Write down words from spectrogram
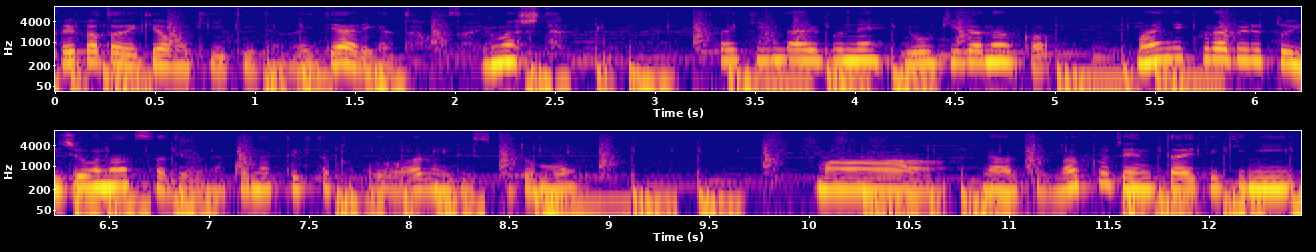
ということで今日も聞いていただいてありがとうございました。最近だいぶね陽気がなんか前に比べると異常な暑さではなくなってきたところはあるんですけどもまあなんとなく全体的に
